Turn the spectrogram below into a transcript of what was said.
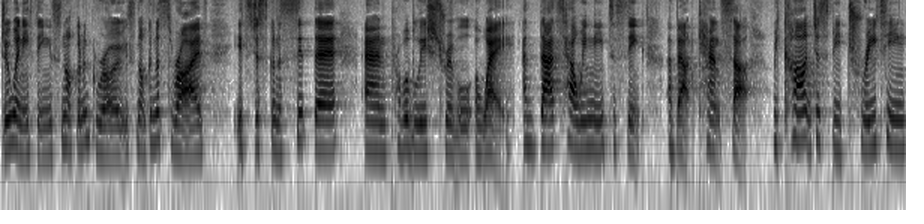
do anything. It's not going to grow, it's not going to thrive, it's just going to sit there and probably shrivel away. And that's how we need to think about cancer. We can't just be treating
